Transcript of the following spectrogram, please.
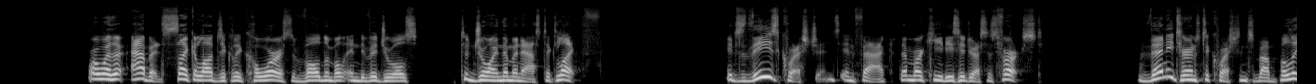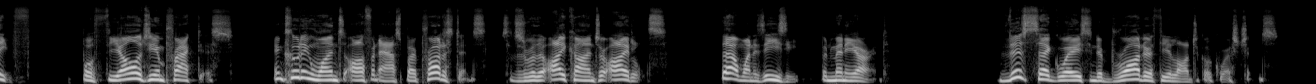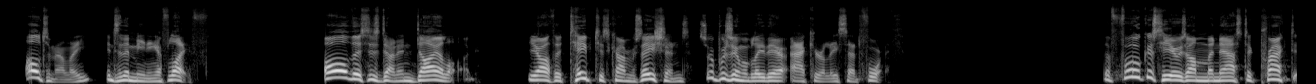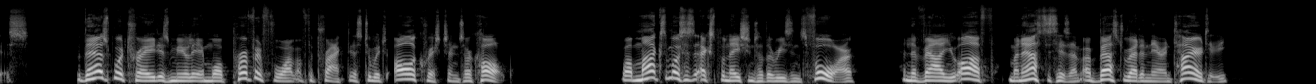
or whether abbots psychologically coerce vulnerable individuals to join the monastic life. It's these questions, in fact, that Markides addresses first. Then he turns to questions about belief, both theology and practice, including ones often asked by Protestants, such as whether icons are idols, that one is easy, but many aren't. This segues into broader theological questions. ultimately into the meaning of life. All this is done in dialogue. The author taped his conversations, so presumably they are accurately set forth. The focus here is on monastic practice, but that is portrayed as merely a more perfect form of the practice to which all Christians are called. While Maximus' explanations of the reasons for, and the value of, monasticism are best read in their entirety,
